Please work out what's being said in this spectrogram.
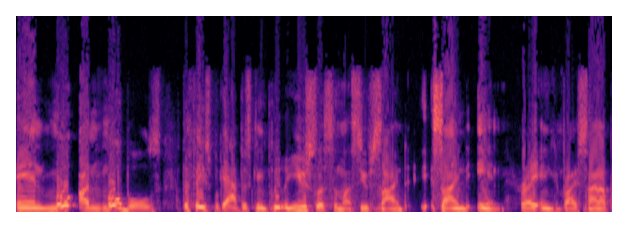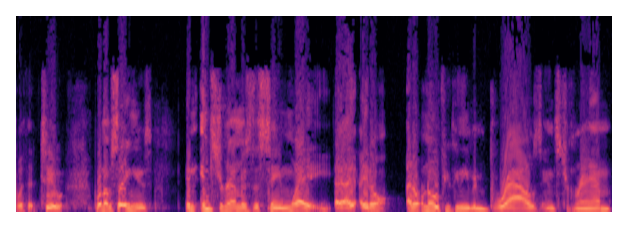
And mo- on mobiles, the Facebook app is completely useless unless you've signed signed in, right? And you can probably sign up with it too. What I'm saying is, and Instagram is the same way. I, I don't I don't know if you can even browse Instagram.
